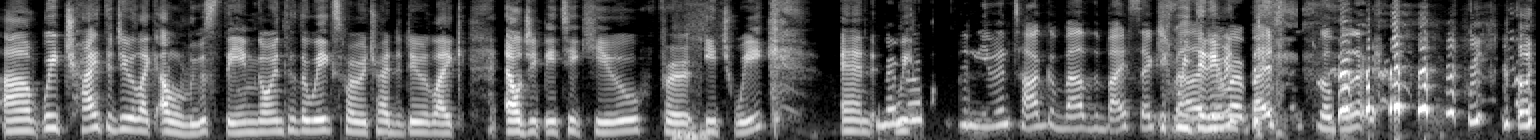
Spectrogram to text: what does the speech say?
Um, we tried to do like a loose theme going through the weeks where we tried to do like LGBTQ for each week. And Remember, we, we didn't even talk about the bisexuality didn't even... of our bisexual book. we really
